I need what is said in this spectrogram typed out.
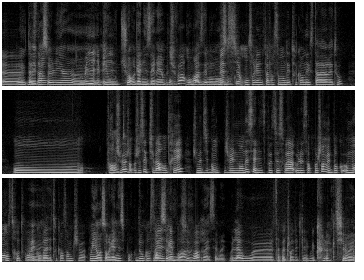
euh, Oui, mais t'avais ça- pas ce lien. euh, Oui, et puis- où tu organisais rien pour Tu vois, on passe des moments Même si quoi. on s'organise pas forcément des trucs en extérieur et tout, on. Enfin, tu vois, genre, je sais que tu vas rentrer, je me dis, bon, je vais lui demander si elle est dispo ce soir ou le soir prochain, mais pour qu'au moins on se retrouve Ouais, et qu'on ouais. fasse des trucs ensemble, tu vois. Oui, on s'organise pour Donc on s'organise se quand même pour se voir. Ouais, c'est vrai. Là où euh, ça pas toujours été le cas avec mes colocs, tu vois. Ouais.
